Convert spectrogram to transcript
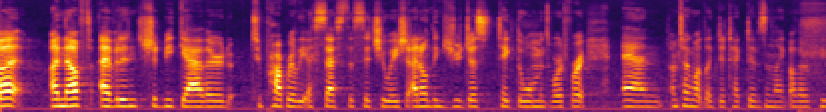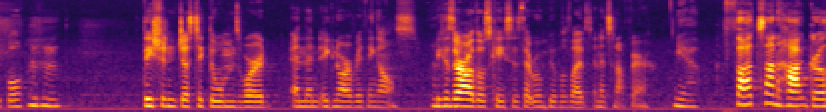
but enough evidence should be gathered to properly assess the situation i don't think you should just take the woman's word for it and i'm talking about like detectives and like other people Mm-hmm. they shouldn't just take the woman's word and then ignore everything else because Mhm. there are those cases that ruin people's lives and it's not fair yeah thoughts on hot girl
